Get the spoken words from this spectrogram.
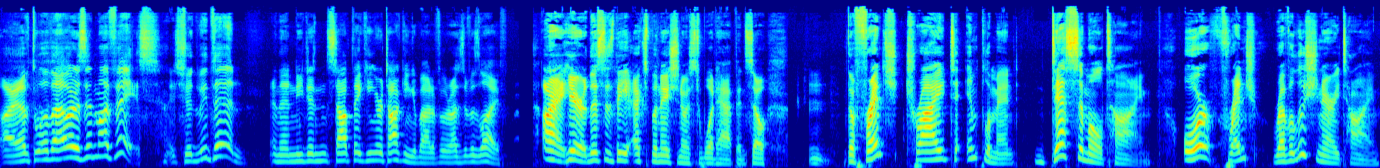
I have twelve hours in my face. It should be ten. And then he didn't stop thinking or talking about it for the rest of his life. All right, here. This is the explanation as to what happened. So, mm. the French tried to implement decimal time or French Revolutionary time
